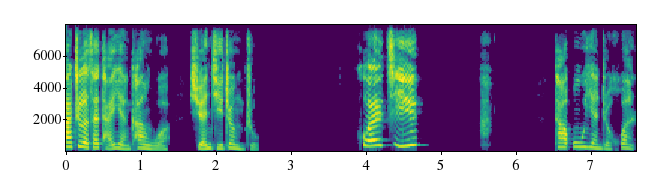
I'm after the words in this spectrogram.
他这才抬眼看我，旋即怔住。怀吉，他呜咽着唤，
